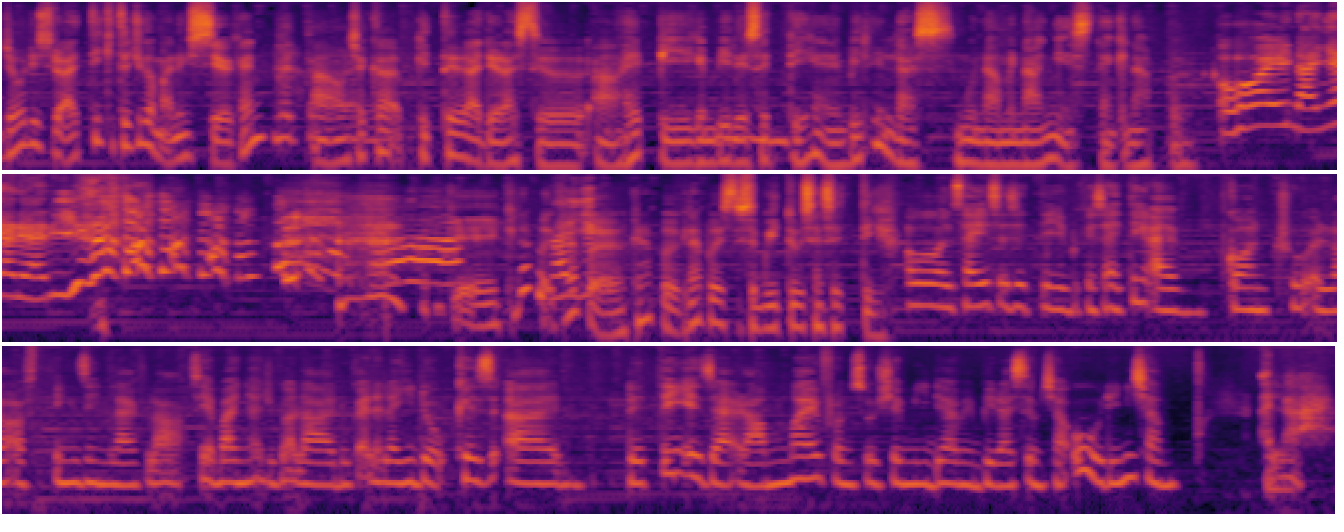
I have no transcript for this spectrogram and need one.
Jauh di sudut hati Kita juga manusia kan. Betul. Orang cakap Kita ada rasa uh, Happy Gembira sedih kan. Bila last Muna menangis Dan kenapa? Oi nanya hari-hari Okay Kenapa? Saya- Kenapa? Kenapa? Kenapa sebegitu sensitif? Oh saya sensitive Because I think I've gone through A lot of things in life lah. Saya banyak jugalah Dukat dalam hidup. Because uh, The thing is that Ramai from social media Maybe rasa macam Oh dia ni macam Alah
